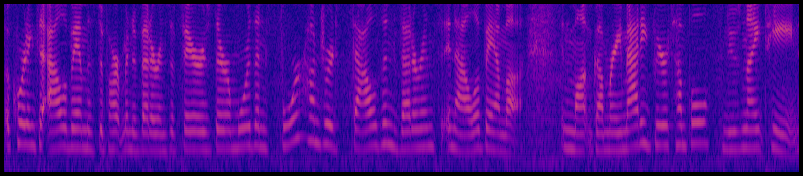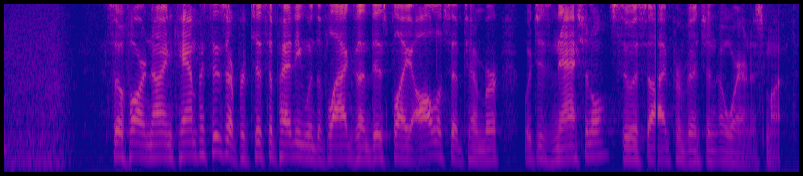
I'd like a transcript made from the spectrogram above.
According to Alabama's Department of Veterans Affairs, there are more than 400,000 veterans in Alabama. In Montgomery, Maddie Biertempfel, News 19. So far, nine campuses are participating with the flags on display all of September, which is National Suicide Prevention Awareness Month.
